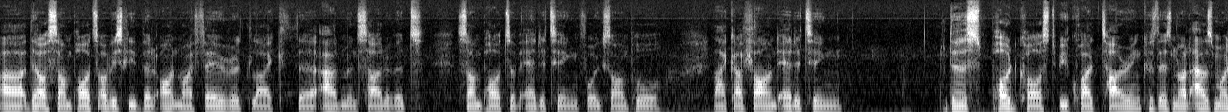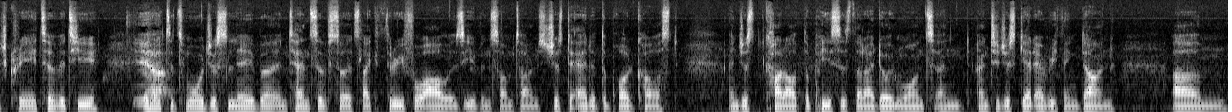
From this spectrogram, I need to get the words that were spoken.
uh, there are some parts obviously that aren't my favorite, like the admin side of it. Some parts of editing, for example, like I found editing this podcast to be quite tiring because there's not as much creativity in it. It's more just labor intensive, so it's like three, four hours even sometimes just to edit the podcast and just cut out the pieces that I don't want and and to just get everything done. Um,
